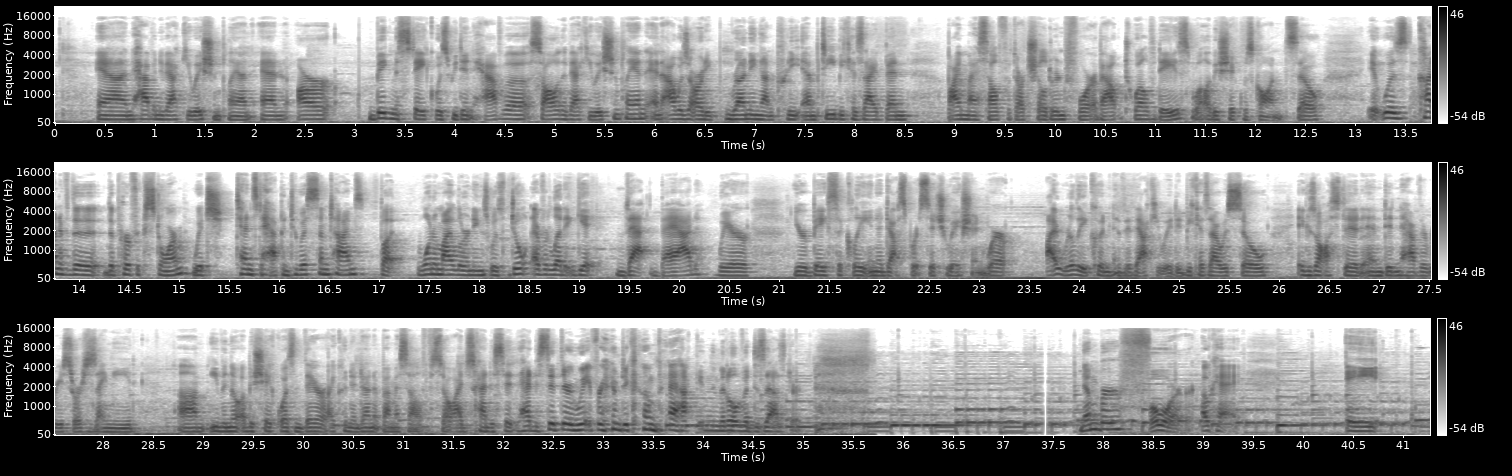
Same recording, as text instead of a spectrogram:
and have an evacuation plan. And our big mistake was we didn't have a solid evacuation plan, and I was already running on pretty empty because I'd been by myself with our children for about 12 days while Abhishek was gone. So it was kind of the the perfect storm, which tends to happen to us sometimes. But one of my learnings was don't ever let it get that bad where you're basically in a desperate situation where I really couldn't have evacuated because I was so exhausted and didn't have the resources I need. Um, even though Abhishek wasn't there, I couldn't have done it by myself. So I just kind of sit, had to sit there and wait for him to come back in the middle of a disaster. Number four. Okay. A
